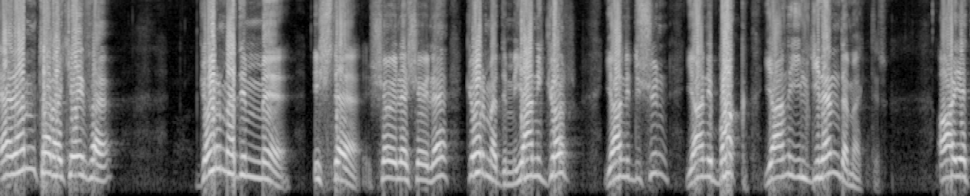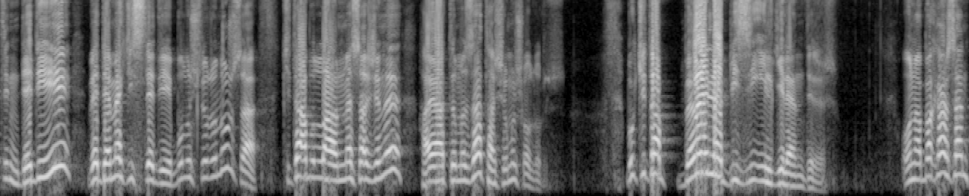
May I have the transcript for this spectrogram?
Elem tara keyfe görmedin mi? İşte şöyle şöyle görmedin mi? Yani gör, yani düşün, yani bak, yani ilgilen demektir. Ayetin dediği ve demek istediği buluşturulursa Kitabullah'ın mesajını hayatımıza taşımış oluruz. Bu kitap böyle bizi ilgilendirir. Ona bakarsan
